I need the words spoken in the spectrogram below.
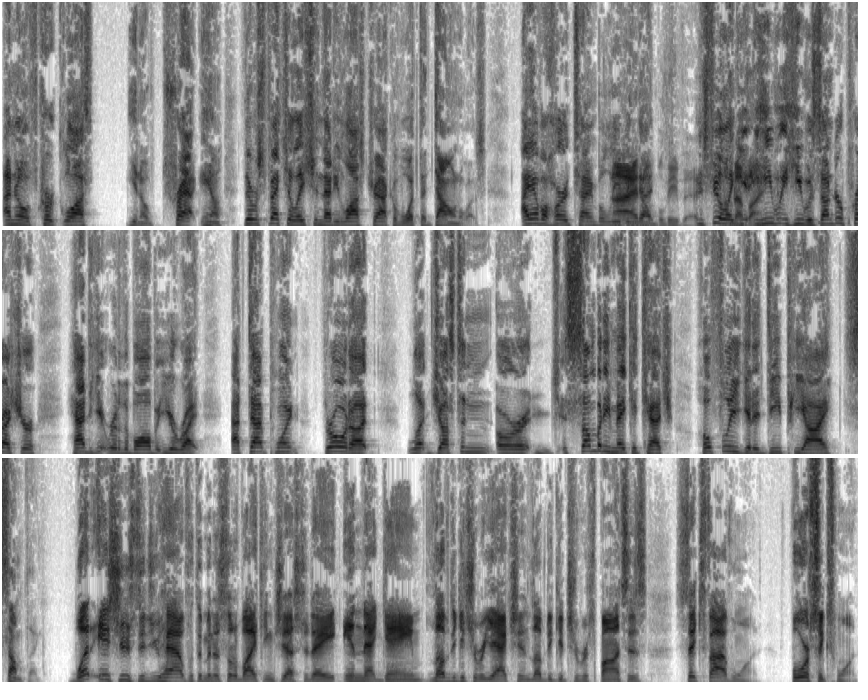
I don't know if Kirk lost, you know, track, you know, there was speculation that he lost track of what the down was. I have a hard time believing I that. I don't believe that. I just feel I'm like he, he, he was under pressure, had to get rid of the ball, but you're right. At that point, throw it up, let Justin or somebody make a catch. Hopefully you get a DPI, something. What issues did you have with the Minnesota Vikings yesterday in that game? Love to get your reaction. Love to get your responses. 651 461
